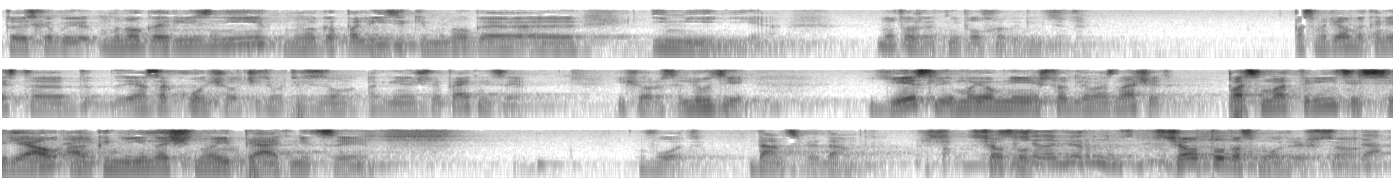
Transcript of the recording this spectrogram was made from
То есть, как бы, много резни, много политики, много э, имения. Ну, тоже так неплохо выглядит. Посмотрел, наконец-то, я закончил четвертый сезон «Огни ночной пятницы». Еще раз, люди, если мое мнение что для вас значит, посмотрите сериал «Огни ночной пятницы». Вот. Дам тебе, дам. Сначала Сначала тот- вернусь. Сначала то досмотришь все. Да.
